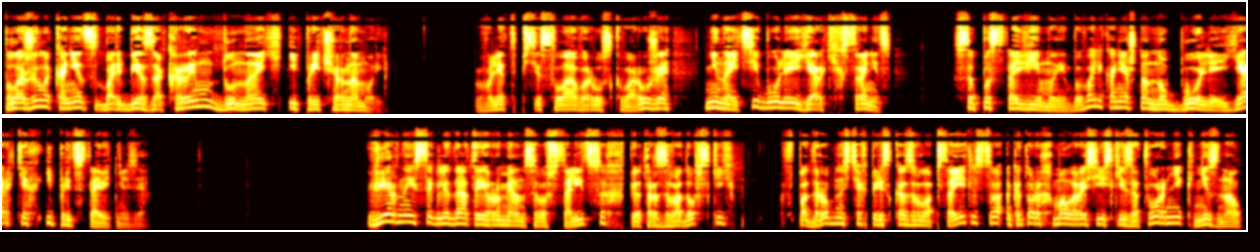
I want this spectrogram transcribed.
положила конец борьбе за Крым, Дунай и Причерноморье. В летописи славы русского оружия не найти более ярких страниц. Сопоставимые бывали, конечно, но более ярких и представить нельзя. Верный соглядатай Румянцева в столицах, Петр Заводовский, в подробностях пересказывал обстоятельства, о которых малороссийский затворник не знал.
